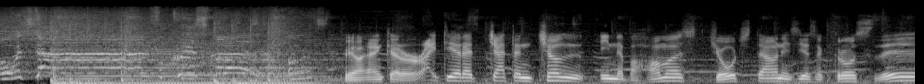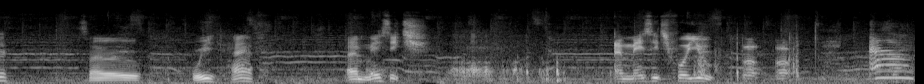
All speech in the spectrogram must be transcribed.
Oh, it's time for Christmas. We are anchored right here at Chat and Chill in the Bahamas. Georgetown is just across there. So we have a message. A message for you. Oh, oh. Our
